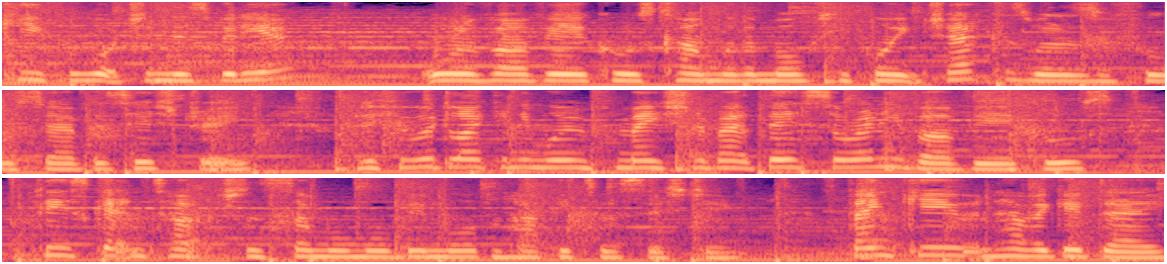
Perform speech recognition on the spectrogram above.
Thank you for watching this video. All of our vehicles come with a multi-point check as well as a full service history. But if you would like any more information about this or any of our vehicles, please get in touch and someone will be more than happy to assist you. Thank you and have a good day.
